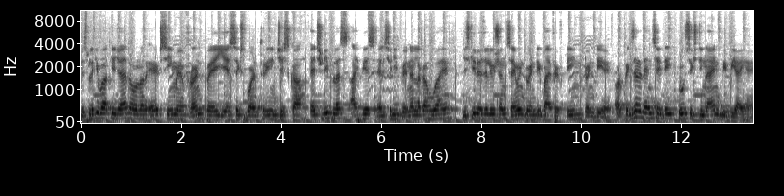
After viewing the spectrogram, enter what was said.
डिस्प्ले की बात की जाए तो ओनर 8C में फ्रंट पे ये 6.3 इंच का H D plus I P S L C D panel लगा हुआ है, जिसकी resolution 720 twenty by fifteen twenty है। और पिक्सल डेंसिटी 269 bpi है।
